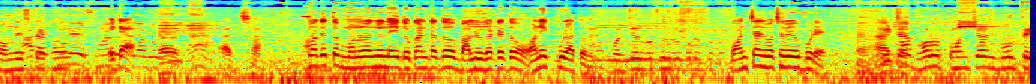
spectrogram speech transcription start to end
সন্দেশটা আচ্ছা, খাও সময় এটা? হ্যাঁ। আচ্ছা। আমাদের তো মনোরঞ্জন এই দোকানটা তো বালুরঘাটে তো অনেক পুরাতন। পঞ্চাশ বছরের উপরে পঞ্চাশ বছরের উপরে। এটা আচ্ছা, ধরো পঞ্চাশ বলতে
